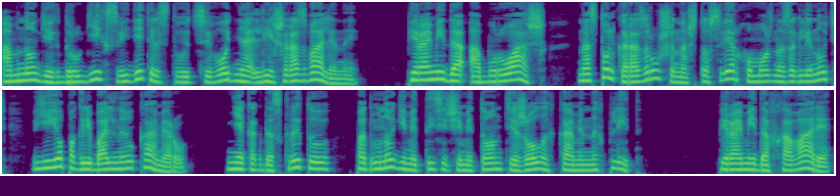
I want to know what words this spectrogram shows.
О многих других свидетельствуют сегодня лишь развалины. Пирамида Абуруаш настолько разрушена, что сверху можно заглянуть в ее погребальную камеру, некогда скрытую под многими тысячами тонн тяжелых каменных плит. Пирамида в Хаваре,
